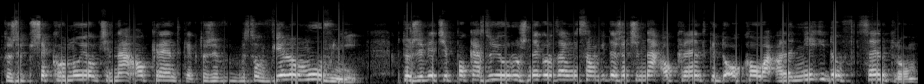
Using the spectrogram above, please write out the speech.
którzy przekonują cię na okrętkę, którzy są wielomówni, którzy, wiecie, pokazują różnego rodzaju niesamowite rzeczy na okrętkę dookoła, ale nie idą w centrum,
